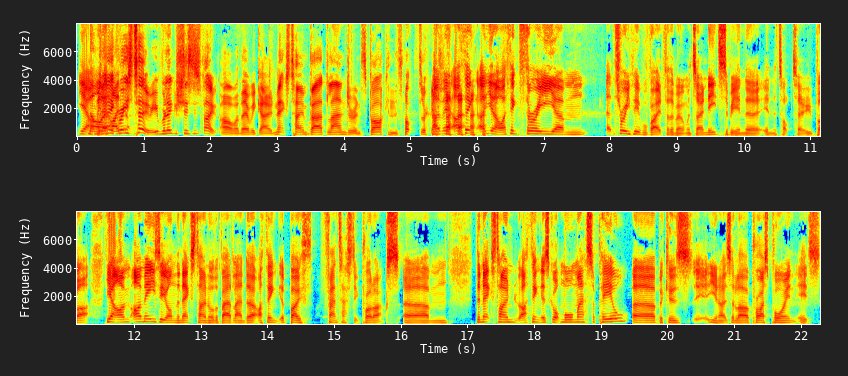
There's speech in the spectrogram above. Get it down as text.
Yeah, No, I mean, I- he agrees too. He relinquishes his vote. Oh well, there we go. Nextone, Badlander and Spark in the top three. I mean, I think uh, you know, I think three um, uh, three people voted for the Milkman, so it needs to be in the in the top two. But yeah, I'm I'm easy on the Nextone or the Badlander. I think they're both fantastic products. Um, the Nextone, I think, has got more mass appeal uh, because you know it's a lower price point. It's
